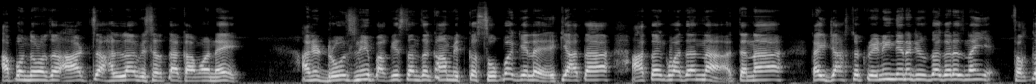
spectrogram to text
आपण दोन हजार आठचा हल्ला विसरता कामा नये. आणि ड्रोन्सने पाकिस्तानचं काम इतकं सोपं केलं आहे की आता आतंकवाद्यांना त्यांना काही जास्त ट्रेनिंग देण्याची सुद्धा गरज नाही आहे फक्त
